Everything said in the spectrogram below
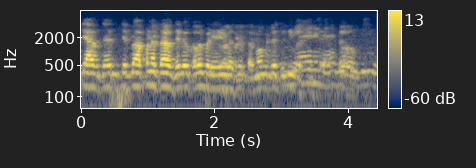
ત્યાગ કેટલો આપણને ત્રાવ છે ખબર પડે એવી વસ્તુ. થર્મોમીટર જુદી વસ્તુ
